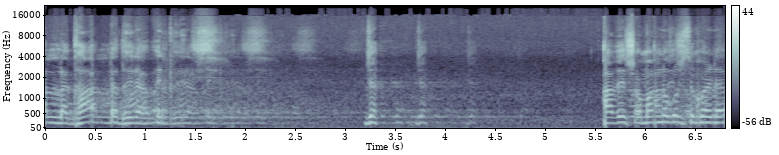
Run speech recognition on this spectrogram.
আল্লাহ ঘাটটা ধরে বাইর করে দিছে। যা যা আদেশ অমান্য করছে কয়টা?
